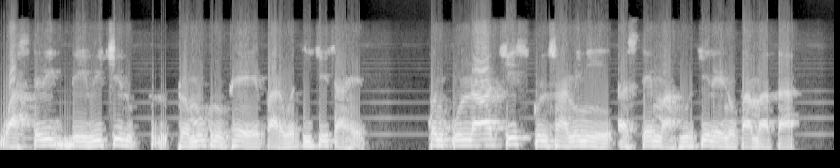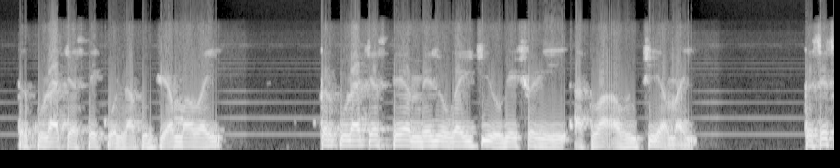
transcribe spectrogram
वास्तविक देवीची प्रमुख रूपे पार्वतीचीच आहेत. पण कुणाची कुलस्वामिनी असते माहूरची रेणुका माता तर कुणाची असते कोल्हापूरची अंबाबाई तर कुणाची असते अंबेजोगाईची योगेश्वरी अथवा अवूची अमाई. तसेच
